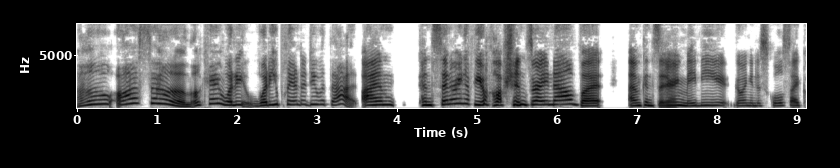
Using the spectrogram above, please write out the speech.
oh, awesome. Okay. What do you what do you plan to do with that? I'm considering a few options right now, but I'm considering maybe going into school psych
